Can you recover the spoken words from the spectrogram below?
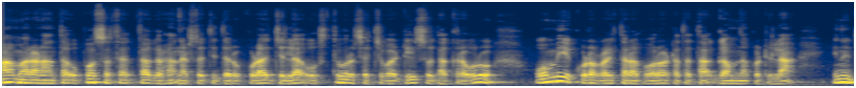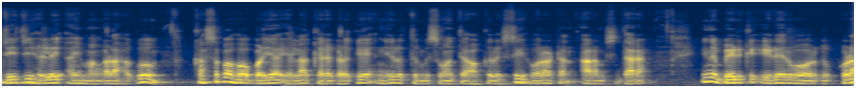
ಆಮರಣಾಂತ ಉಪವಾಸ ಸತ್ಯಾಗ್ರಹ ನಡೆಸುತ್ತಿದ್ದರೂ ಕೂಡ ಜಿಲ್ಲಾ ಉಸ್ತುವಾರಿ ಸಚಿವ ಡಿ ಸುಧಾಕರ್ ಅವರು ಒಮ್ಮೆಯೂ ಕೂಡ ರೈತರ ಹೋರಾಟದತ್ತ ಗಮನ ಕೊಟ್ಟಿಲ್ಲ. ಇನ್ನು ಜಿಜಿಹಳ್ಳಿ ಐ ಮಂಗಳ ಹಾಗೂ ಕಸಬಾ ಹೋಬಳಿಯ ಎಲ್ಲ ಕೆರೆಗಳಿಗೆ ನೀರು ತುಂಬಿಸುವಂತೆ ಆಗ್ರಹಿಸಿ ಹೋರಾಟ ಆರಂಭಿಸಿದ್ದಾರೆ. ಇನ್ನು ಬೇಡಿಕೆ ಈಡೇರುವವರೆಗೂ ಕೂಡ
